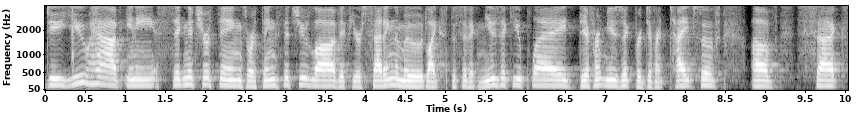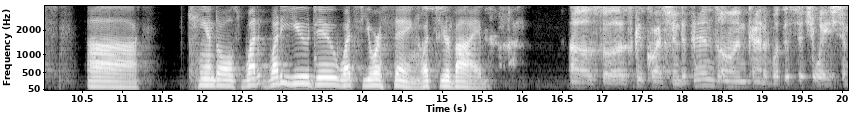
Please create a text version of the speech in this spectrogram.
do you have any signature things or things that you love if you're setting the mood, like specific music you play, different music for different types of of sex, uh candles? What what do you do? What's your thing? What's your vibe? Oh, so it's a good question. Depends on kind of what the situation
